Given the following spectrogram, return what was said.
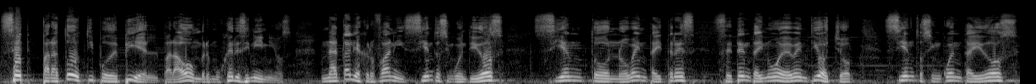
set para todo tipo de piel, para hombres, mujeres y niños. Natalia Scrofani 152 193 79 28 152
